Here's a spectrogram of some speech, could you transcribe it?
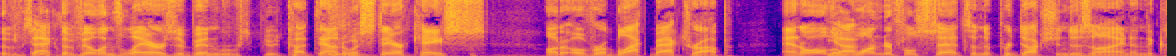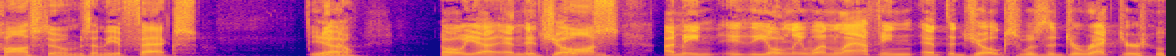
The, Exactly. the, villains' lairs have been cut down to a staircase over a black backdrop, and all the Yeah. wonderful sets and the production design and the costumes and the effects. Yeah. know, oh yeah, and the it's jokes. I mean, the only one laughing at the jokes was the director who,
